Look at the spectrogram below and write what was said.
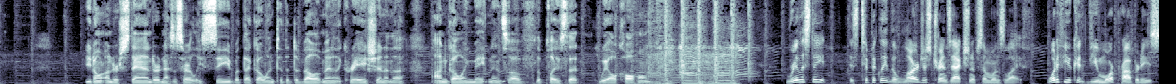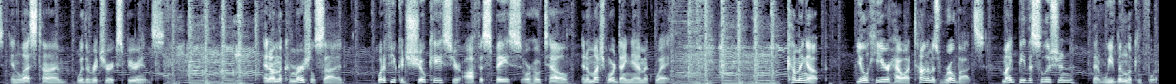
you don't understand or necessarily see, but that go into the development and the creation and the ongoing maintenance of the place that we all call home. Real estate is typically the largest transaction of someone's life. What if you could view more properties in less time with a richer experience? And on the commercial side, what if you could showcase your office space or hotel in a much more dynamic way? Coming up, you'll hear how autonomous robots might be the solution that we've been looking for.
